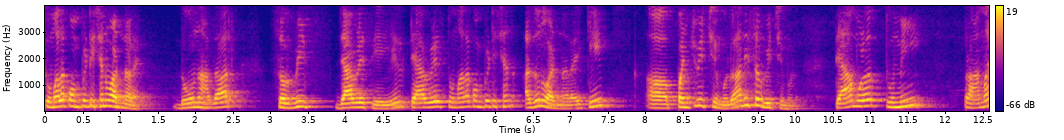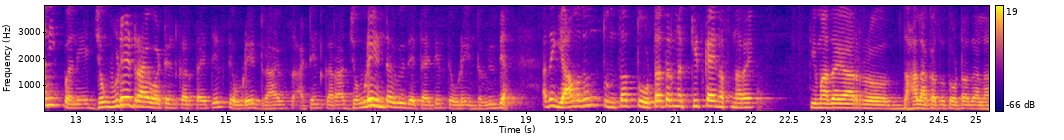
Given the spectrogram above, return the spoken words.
तुम्हाला कॉम्पिटिशन वाढणार आहे. दोन हजार सव्वीस ज्यावेळेस येईल त्यावेळेस तुम्हाला कॉम्पिटिशन अजून वाढणार आहे की पंचवीसची मुलं आणि सव्वीसची मुलं. त्यामुळं तुम्ही प्रामाणिकपणे जेवढे ड्राईव्ह अटेंड करता येतील तेवढे ड्राईव्हज अटेंड करा. जेवढे इंटरव्ह्यू देता येतील तेवढे इंटरव्ह्यूज द्या. आता यामधून तुमचा तोटा तर नक्कीच काय नसणार आहे. की माझा यार दहा लाखाचा तोटा झाला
